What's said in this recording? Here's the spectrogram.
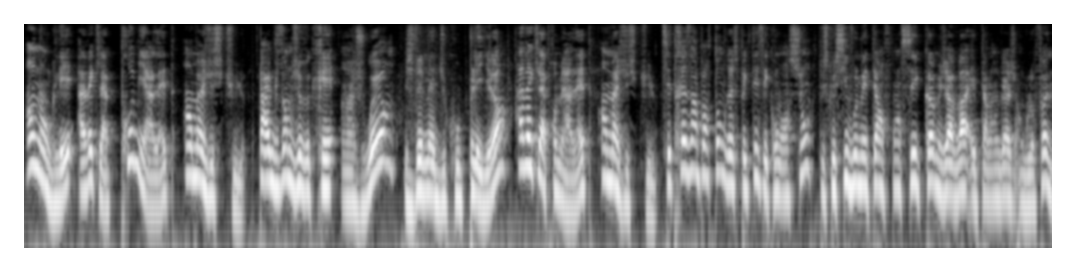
en anglais avec la première lettre en majuscule. Par exemple, je veux créer un joueur, je vais mettre du coup player avec la première lettre en majuscule. C'est très important de respecter ces conventions puisque si vous le mettez en français comme Java est un langage anglophone,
